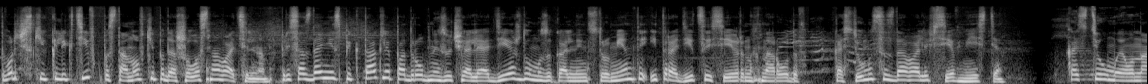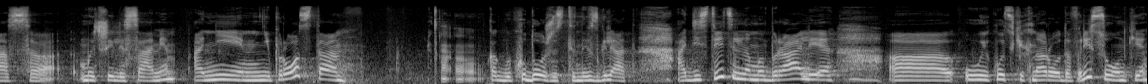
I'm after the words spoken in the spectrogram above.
Творческий коллектив к постановке подошел основательно. При создании спектакля подробно изучали одежду, музыкальные инструменты и традиции северных народов. Костюмы создавали все вместе. Костюмы у нас э, мы шили сами. Они не просто как бы художественный взгляд, а действительно мы брали э, у якутских народов рисунки,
